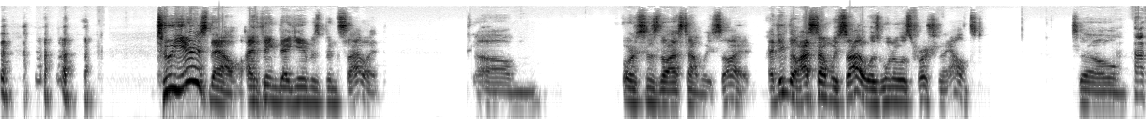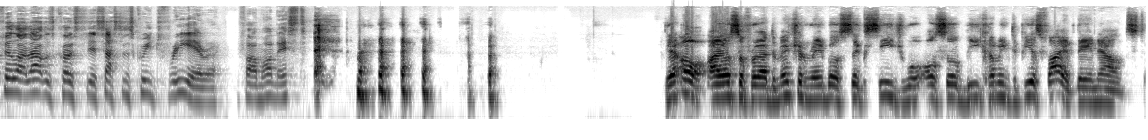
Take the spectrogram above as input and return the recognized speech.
Two years now, I think that game has been silent. Um, or since the last time we saw it. I think the last time we saw it was when it was first announced. So I feel like that was close to the Assassin's Creed 3 era, if I'm honest. Yeah. Oh, I also forgot to mention Rainbow Six Siege will also be coming to PS5. They announced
